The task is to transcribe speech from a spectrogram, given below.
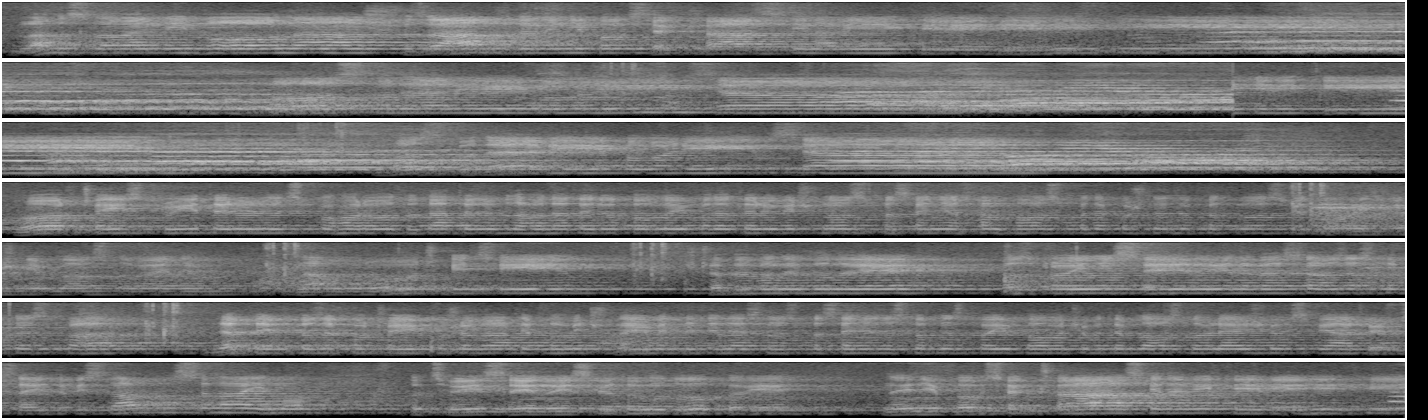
Благословенний Бог наш, завжди нині повсякчас і на благодати духовної, подателю вічного спасення, сам Господи, пошли Духа Твого Святого і звишнім благословенням на обручки ці, щоби вони були озброєні силою небесного заступництва для тих, хто захоче їх поживати помічними для тілесного спасення, заступництва і помочі, бо ти благословляєш і все, і тобі славу посилаємо, Отцю і Сину, і Святому Духові, нині повсякчас і на віки віки.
